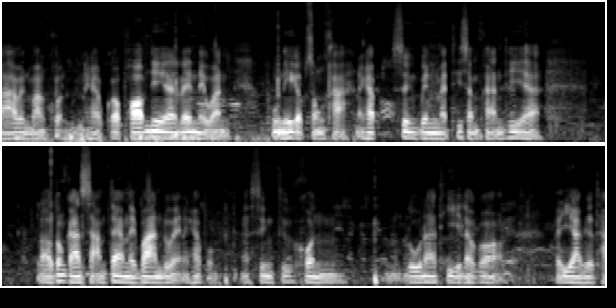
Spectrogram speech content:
ล้าเป็นบางคนนะครับก็พร้อมที่จะเล่นในวันพรุ่งนี้กับสงขลานะครับซึ่งเป็นแมตช์ที่สำคัญที่จะ เราต้องการ 3 แต้มในบ้านด้วยนะครับผมซึ่งทุกคนรู้หน้าที่แล้วก็พยายามจะท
